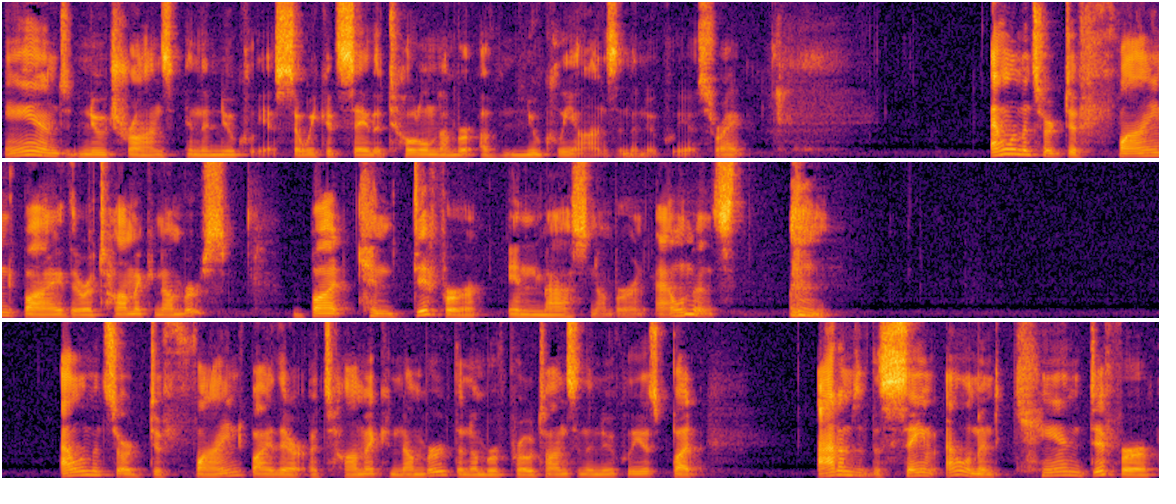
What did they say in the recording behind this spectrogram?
and neutrons in the nucleus. So we could say the total number of nucleons in the nucleus, right? Elements are defined by their atomic numbers, but can differ in mass number. And elements, elements are defined by their atomic number, the number of protons in the nucleus, but atoms of the same element can differ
